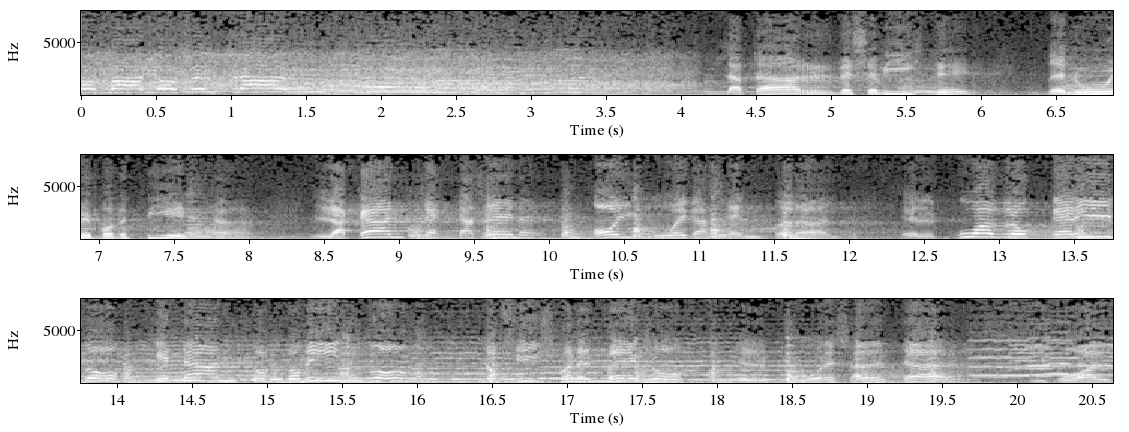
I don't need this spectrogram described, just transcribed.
Rosario Central! La tarde se viste de nuevo de fiesta. La cancha está llena, hoy juega central. El cuadro querido que tantos domingos nos hizo en el pecho el cuore saltar, igual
